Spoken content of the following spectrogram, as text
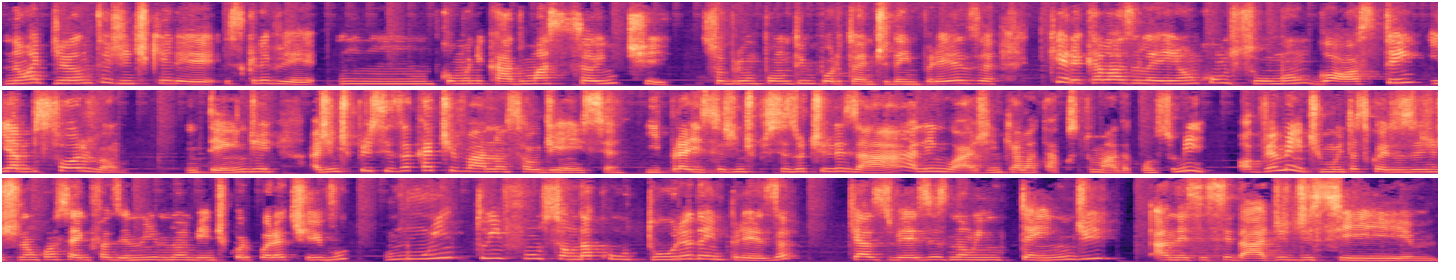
Não adianta a gente querer escrever um comunicado maçante sobre um ponto importante da empresa, querer que elas leiam, consumam, gostem e absorvam entende? A gente precisa cativar a nossa audiência e para isso a gente precisa utilizar a linguagem que ela está acostumada a consumir. Obviamente, muitas coisas a gente não consegue fazer no ambiente corporativo, muito em função da cultura da empresa, que às vezes não entende a necessidade de se,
